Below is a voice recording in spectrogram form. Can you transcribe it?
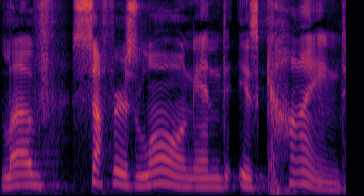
Love suffers long and is kind.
